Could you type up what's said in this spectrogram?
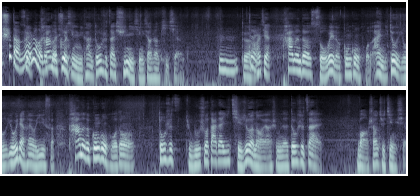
是的，没有任何所以他们的个个性，你看都是在虚拟形象上体现的。嗯，对，对而且他们的所谓的公共活动，哎，你就有有一点很有意思，他们的公共活动都是，就比如说大家一起热闹呀什么的，都是在网上去进行。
